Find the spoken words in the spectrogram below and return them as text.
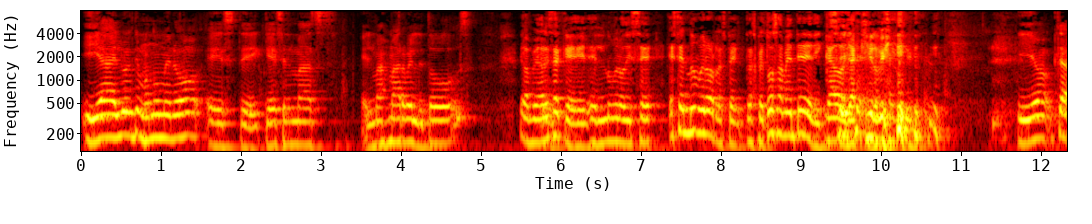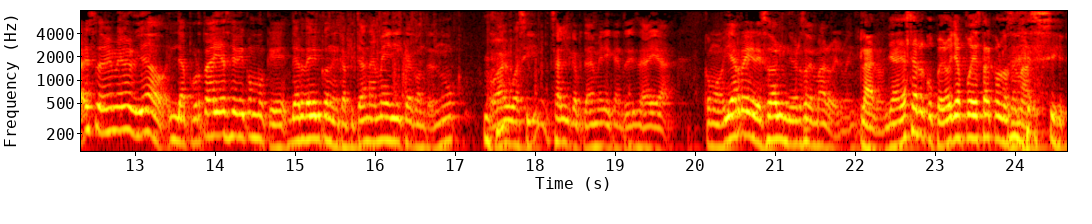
Y ya el último número, este, que es el más, el más Marvel de todos. Me risa que el, el número dice, este número respe- respetuosamente dedicado Sí. a Jack Kirby. Y yo, claro, eso también me había olvidado. En la portada ya se ve como que Daredevil con el Capitán América contra Nuke o algo así. Sale el Capitán América, entonces ahí ya, como ya regresó al universo de Marvel, ¿me claro, ya, ya se recuperó, ya puede estar con los demás. sí.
